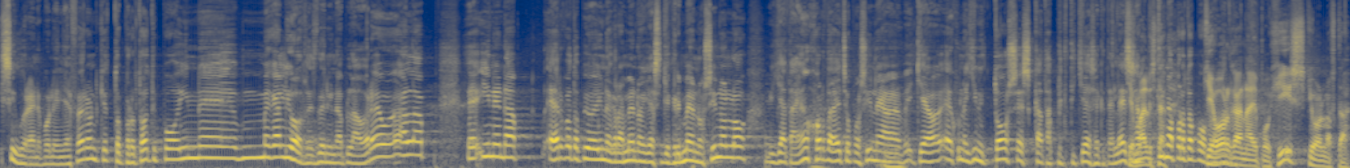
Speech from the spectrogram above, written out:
Σίγουρα είναι πολύ ενδιαφέρον και το πρωτότυπο είναι μεγαλειώδες, δεν είναι απλά ωραίο, αλλά ε, είναι ένα έργο το οποίο είναι γραμμένο για συγκεκριμένο σύνολο, για τα έγχορδα έτσι όπως είναι και έχουν γίνει τόσες καταπληκτικές εκτελέσεις. Και μάλιστα και όργανα εποχής και όλα αυτά.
